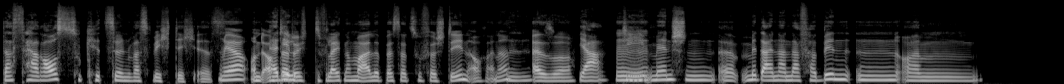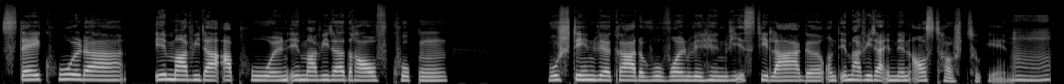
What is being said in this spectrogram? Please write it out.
das herauszukitzeln, was wichtig ist. Ja, und auch ja, dadurch vielleicht nochmal alle besser zu verstehen auch, ne? Mhm. Also ja, mhm. die Menschen äh, miteinander verbinden, ähm, Stakeholder immer wieder abholen, immer wieder drauf gucken wo stehen wir gerade, wo wollen wir hin, wie ist die Lage und immer wieder in den Austausch zu gehen. Mhm.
